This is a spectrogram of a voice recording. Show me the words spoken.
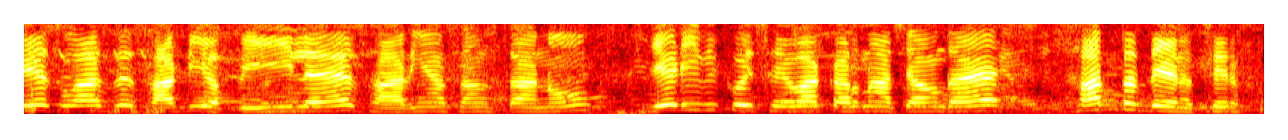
ਇਸ ਵਾਸਤੇ ਸਾਡੀ ਅਪੀਲ ਹੈ ਸਾਰੀਆਂ ਸੰਸਥਾ ਨੂੰ ਜਿਹੜੀ ਵੀ ਕੋਈ ਸੇਵਾ ਕਰਨਾ ਚਾਹੁੰਦਾ ਹੈ 7 ਦਿਨ ਸਿਰਫ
